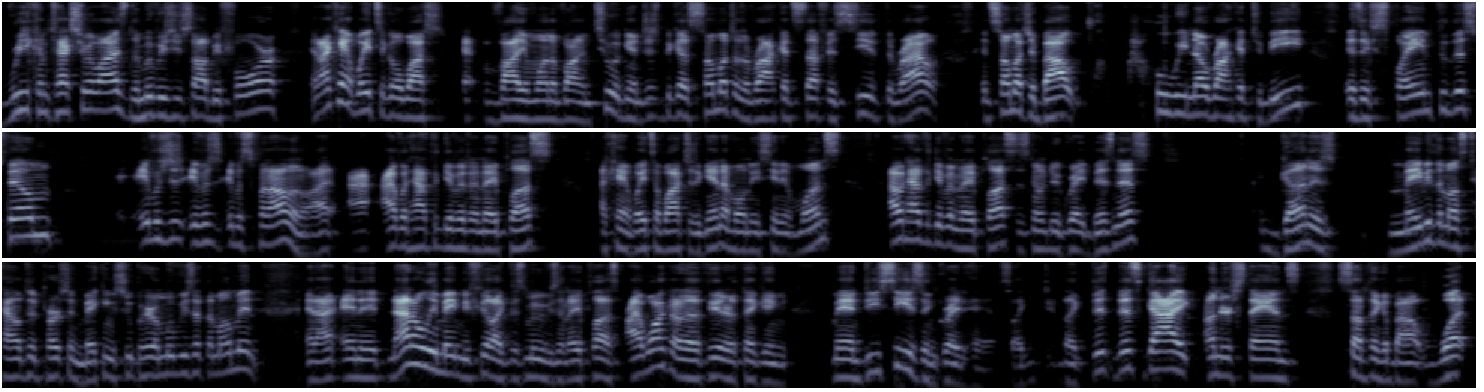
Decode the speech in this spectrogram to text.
recontextualize the movies you saw before. And I can't wait to go watch volume one and volume two again, just because so much of the Rocket stuff is seeded throughout, and so much about who we know Rocket to be is explained through this film. It was just it was it was phenomenal. I I, I would have to give it an A plus. I can't wait to watch it again. I've only seen it once. I would have to give it an A plus. It's going to do great business. Gunn is maybe the most talented person making superhero movies at the moment, and I and it not only made me feel like this movie's an A plus. I walked out of the theater thinking, man, DC is in great hands. Like like this, this guy understands something about what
